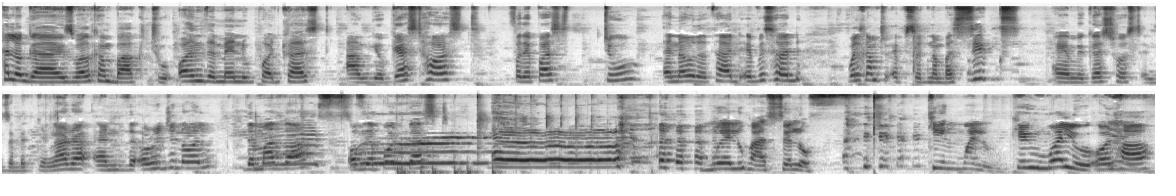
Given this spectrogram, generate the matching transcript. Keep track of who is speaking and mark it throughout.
Speaker 1: Hello, guys. Welcome back to On the Menu podcast. I'm your guest host for the past two and now the third episode. Welcome to episode number six. I am your guest host, Elizabeth Nyang'ara, and the original, the mother of the podcast. eh,
Speaker 2: Mwelu herself. King Mwelu.
Speaker 1: King Mwelu on
Speaker 2: Yes.
Speaker 1: her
